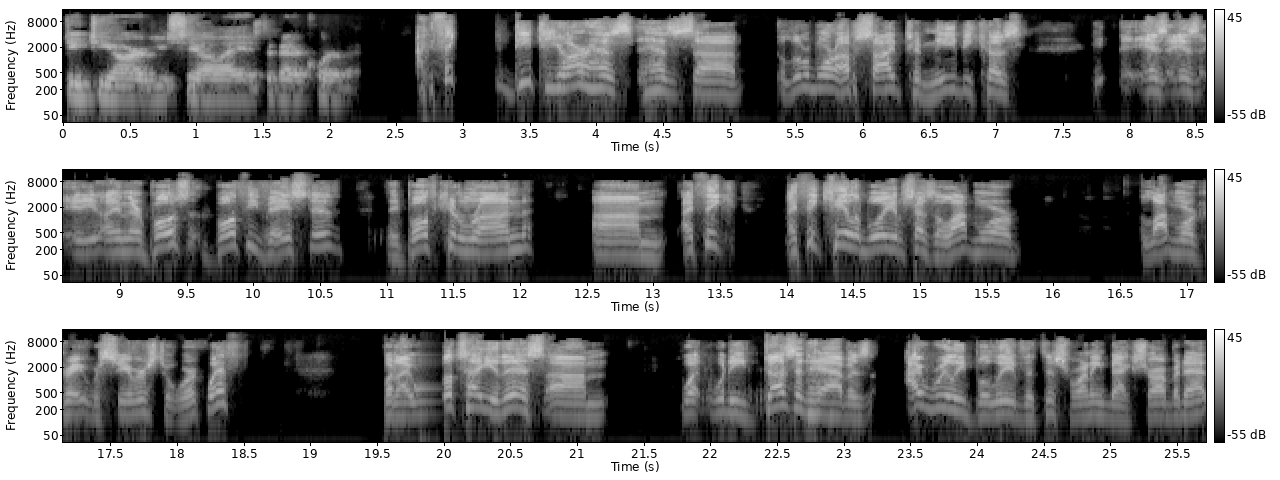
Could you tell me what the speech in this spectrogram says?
DTR of UCLA is the better quarterback? I think DTR has has uh, a little more upside to me because is is and they're both both evasive. They both can run. Um, I think I think Caleb Williams has a lot more a lot more great receivers to work with. But I will tell you this: um, what what he doesn't have is I really believe that this running back Charbonnet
